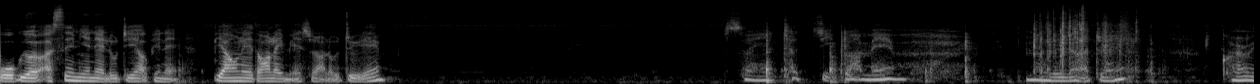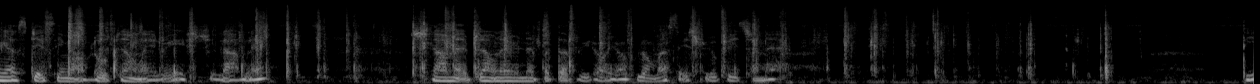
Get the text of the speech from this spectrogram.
ပို့ပြီးတော့အဆင့်မြင့်တဲ့လူတစ်ယောက်ဖြစ်နေပြောင်းလဲသွားလိုက်မယ်ဆိုတာလို့တွေ့တယ်ဆိုရင်ထပ်ကြည့်ပါမယ်နောက်လေးလာအတွင်း Korea State စီမှာဘလို့ပြောင်းလဲတွေရှိလာမလဲ ရှိလာမယ်ပြောင်းလဲတွေနဲ့ပတ်သက်ပြီးတော့ရောဘလို့ message တွေပေးချင်တယ် The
